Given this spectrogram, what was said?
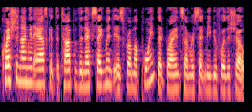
Question I'm going to ask at the top of the next segment is from a point that Brian Sommer sent me before the show.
